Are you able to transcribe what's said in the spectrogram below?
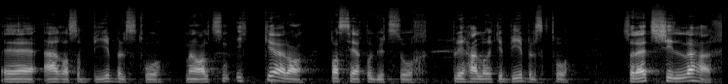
Eh, er altså bibelsk tro. Men alt som ikke er da basert på Guds ord, blir heller ikke bibelsk tro. Så det er et skille her.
